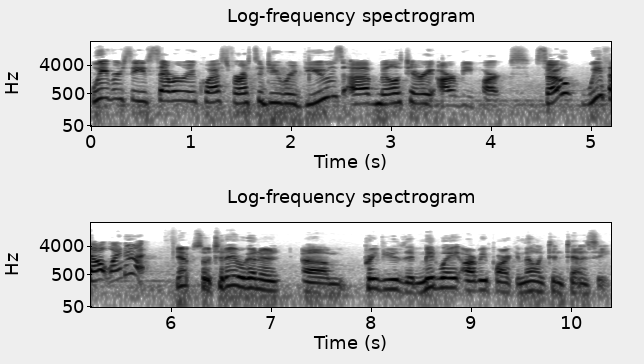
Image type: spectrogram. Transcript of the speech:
We've received several requests for us to do reviews of military RV parks. So we thought, why not? Yep, so today we're going to um, preview the Midway RV Park in Millington, Tennessee.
